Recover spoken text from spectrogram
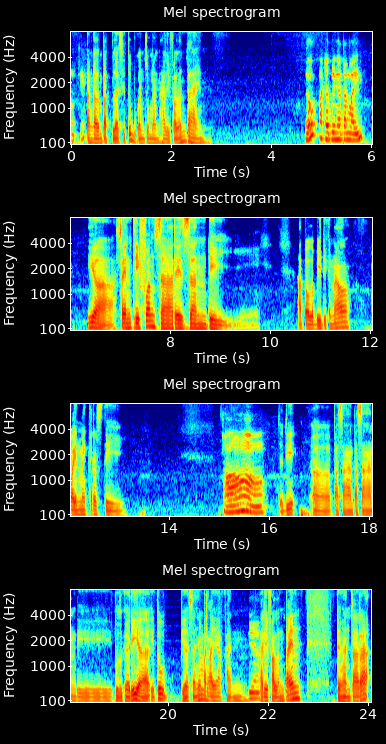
Oke. tanggal 14 itu bukan cuman hari Valentine. Oh, ada peringatan lain? Iya, Saint Trifon Zarezan Day atau lebih dikenal Winemakers Day. Oh, Jadi eh, pasangan-pasangan di Bulgaria itu biasanya merayakan Iya. hari Valentine dengan cara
